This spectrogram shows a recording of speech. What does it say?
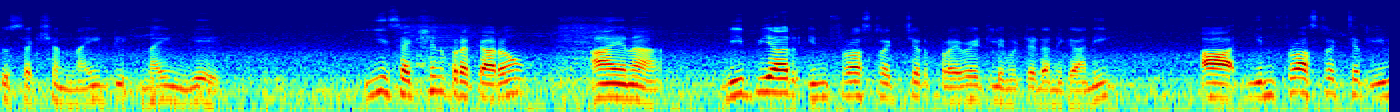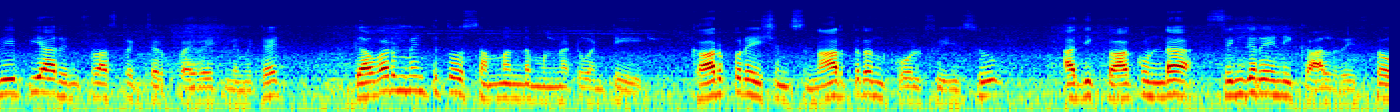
to section 99A ఈ సెక్షన్ ప్రకారం ఆయన విపిఆర్ ఇన్ఫ్రాస్ట్రక్చర్ ప్రైవేట్ లిమిటెడ్ అని కానీ ఆ infrastructure EVPR infrastructure private limited గవర్నమెంట్తో సంబంధం ఉన్నటువంటి కార్పొరేషన్స్ నార్థరన్ కోల్ ఫీల్డ్స్ అది కాకుండా సింగరేణి కాలరీస్తో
